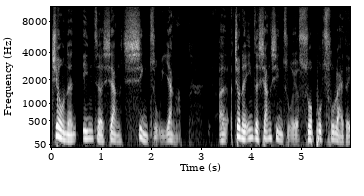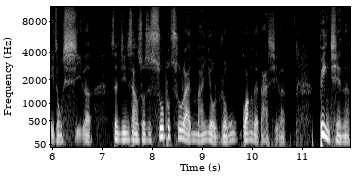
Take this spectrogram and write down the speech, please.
就能因着像信主一样啊，呃，就能因着相信主有说不出来的一种喜乐。圣经上说是说不出来，满有荣光的大喜乐，并且呢，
